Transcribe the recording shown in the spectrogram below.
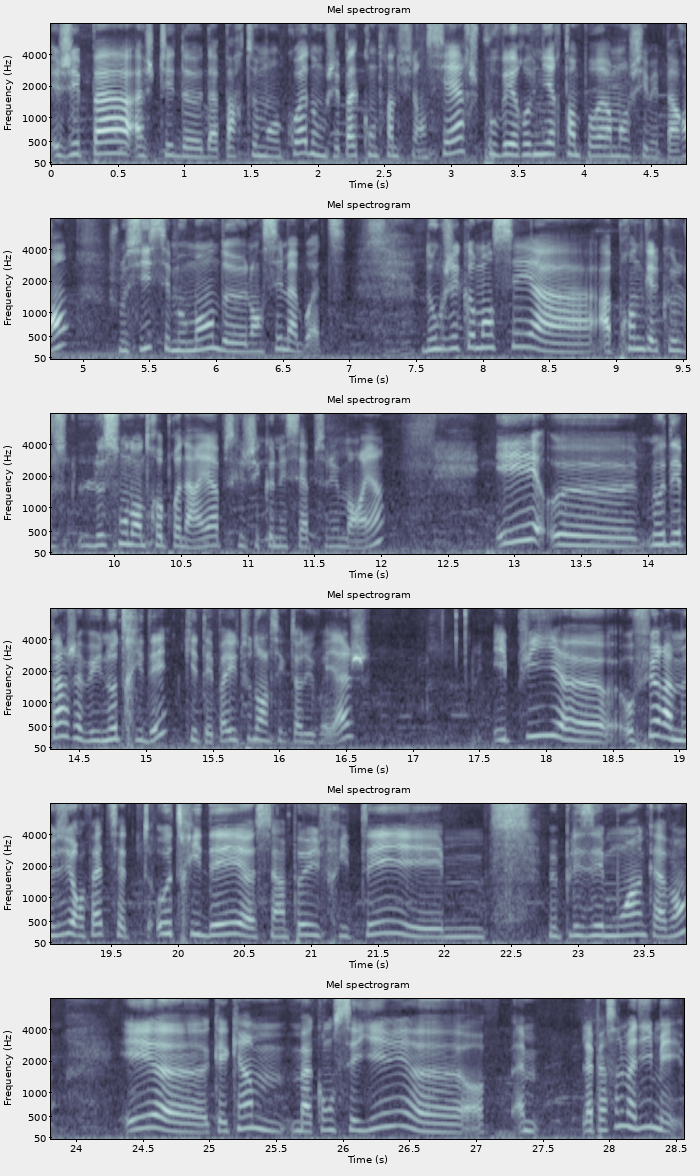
j'ai pas acheté d'appartement quoi, donc j'ai pas de contraintes financières. Je pouvais revenir temporairement chez mes parents. Je me suis dit, c'est le moment de lancer ma boîte. Donc j'ai commencé à, à prendre quelques le- leçons d'entrepreneuriat parce que j'y connaissais absolument rien. Et euh, au départ, j'avais une autre idée qui n'était pas du tout dans le secteur du voyage. Et puis, au fur et à mesure, en fait, cette autre idée s'est un peu effritée et me plaisait moins qu'avant. Et quelqu'un m'a conseillé, la personne m'a dit, mais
